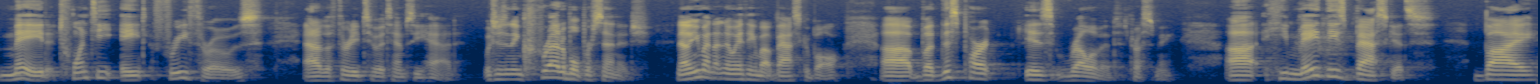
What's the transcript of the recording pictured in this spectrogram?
made 28 free throws out of the 32 attempts he had, which is an incredible percentage. Now, you might not know anything about basketball, uh, but this part is relevant, trust me. Uh, he made these baskets by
